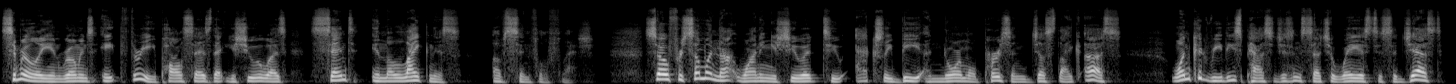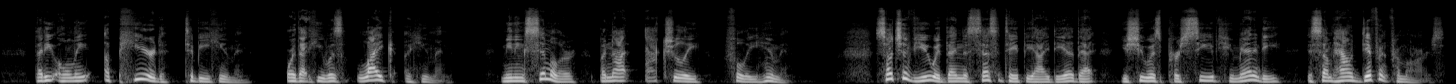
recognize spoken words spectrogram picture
Similarly, in Romans 8 3, Paul says that Yeshua was sent in the likeness of sinful flesh. So, for someone not wanting Yeshua to actually be a normal person just like us, one could read these passages in such a way as to suggest that he only appeared to be human, or that he was like a human, meaning similar, but not actually fully human. Such a view would then necessitate the idea that Yeshua's perceived humanity is somehow different from ours,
